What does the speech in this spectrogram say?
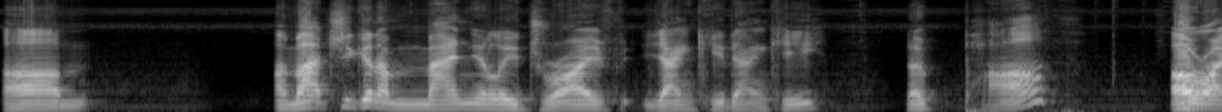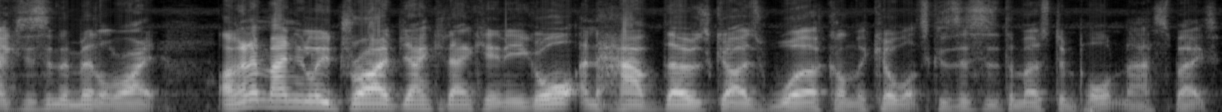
Um, I'm actually going to manually drive Yankee Danky. No path? Oh, right, because it's in the middle, right. I'm going to manually drive Yankee Danky and Igor and have those guys work on the killbox, because this is the most important aspect.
